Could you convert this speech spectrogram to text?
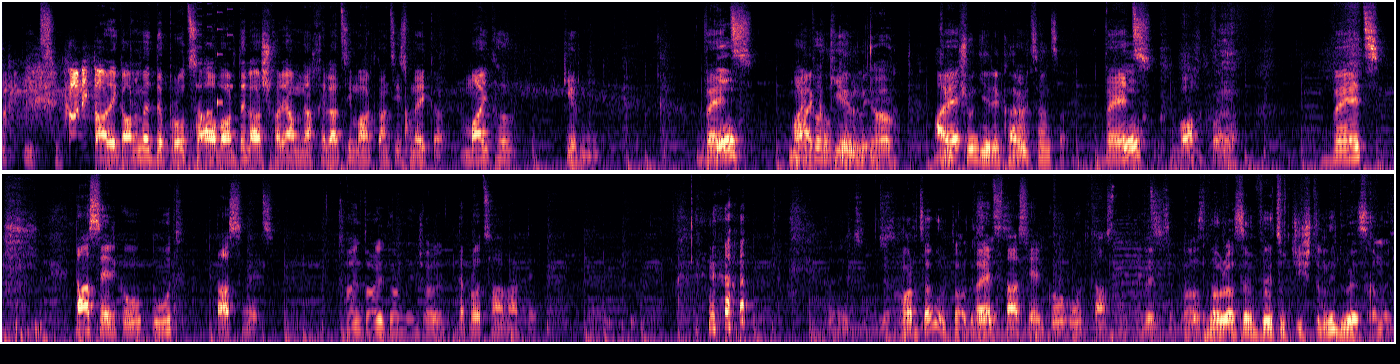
Քանի տարեկանում է դպրոցը ավարտել աշխարհի ամենախելացի մարդկանցից մեկը՝ Մայքլ Կիրնին։ 6 Մայքլ Կիրնին։ IQ-ն 300-ից անցա։ 6 վախ քորա 6 12 8 16 Քան տարեկան ինչ արել։ դպրոց ավարտել Հարցա որ տալիս։ 6 12 8 16 Նոր ասեմ 6 ու ճիշտ լինի դու ես խմել,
